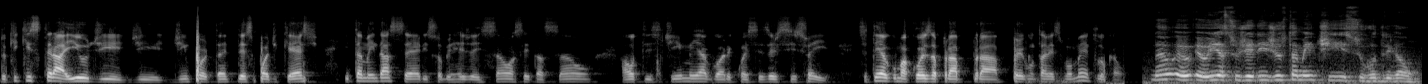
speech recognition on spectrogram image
do que, que extraiu de, de, de importante desse podcast e também da série sobre rejeição, aceitação, autoestima e agora com esse exercício aí. Você tem alguma coisa para perguntar nesse momento, Lucão? Não, eu, eu ia sugerir justamente isso, Rodrigão,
